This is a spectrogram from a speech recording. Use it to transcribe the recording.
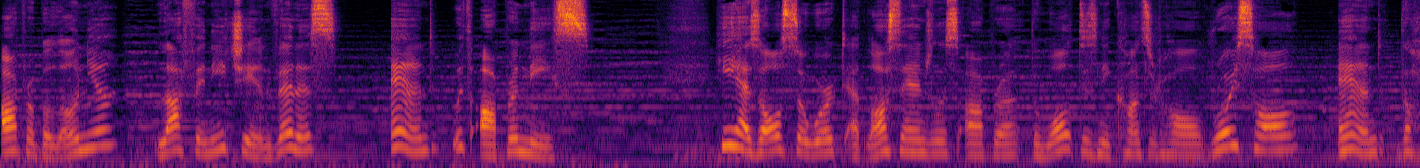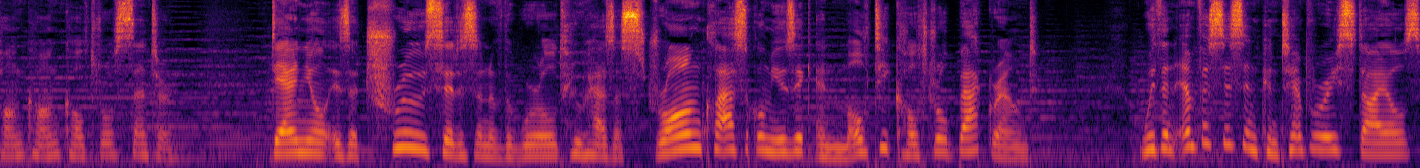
Opera Bologna, La Fenice in Venice, and with Opera Nice. He has also worked at Los Angeles Opera, the Walt Disney Concert Hall, Royce Hall, and the Hong Kong Cultural Center. Daniel is a true citizen of the world who has a strong classical music and multicultural background. With an emphasis in contemporary styles,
